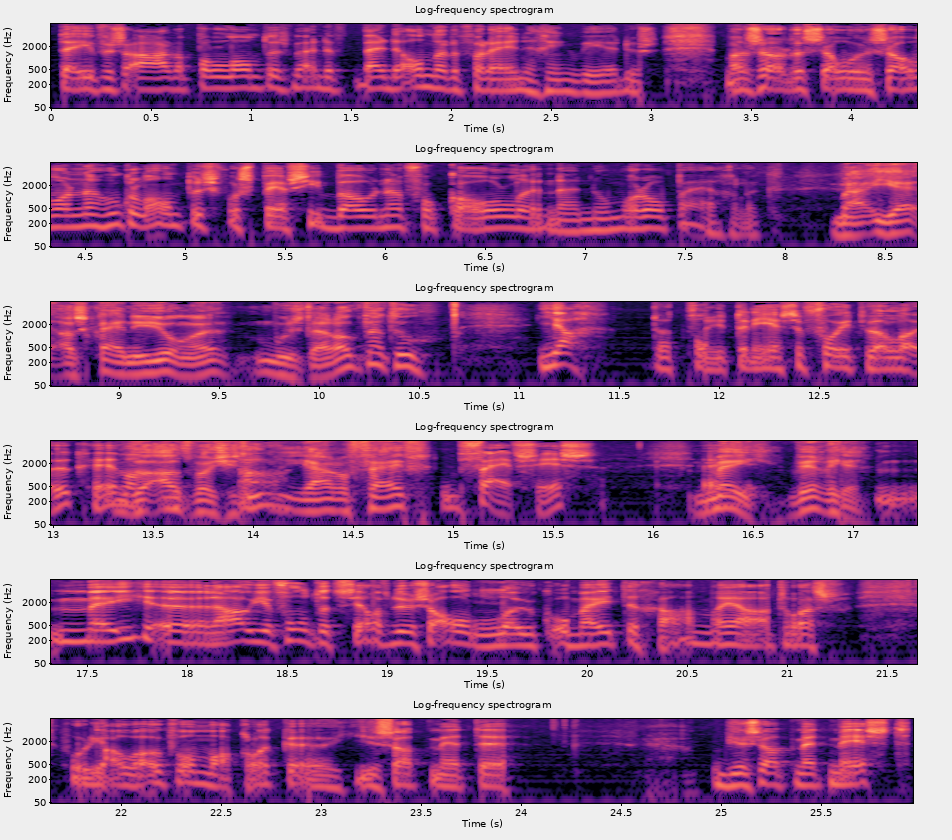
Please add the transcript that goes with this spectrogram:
tevens aardappelland dus bij de, bij de andere vereniging weer. Dus. Maar ze hadden zo en zo een hoekland dus voor spersiebonen, voor kool en eh, noem maar op eigenlijk. Maar jij als kleine jongen moest daar ook naartoe. Ja, dat vond je ten eerste vond je het wel leuk. Hè, Hoe want- oud was je toen? Ah, Een jaar of vijf? vijf, zes. Mee, werken. mee. Eh, nou, je vond het zelf dus al leuk om mee te gaan. Maar ja, het was voor die oude ook wel makkelijk. Eh, je, zat met, eh, je zat met mest.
